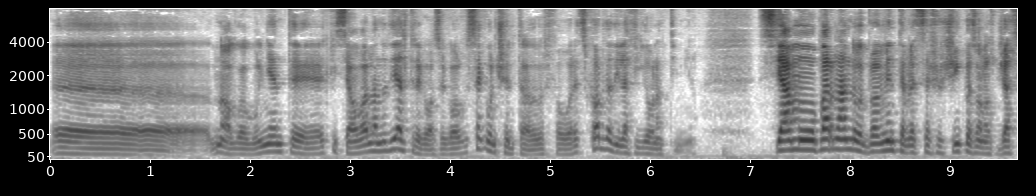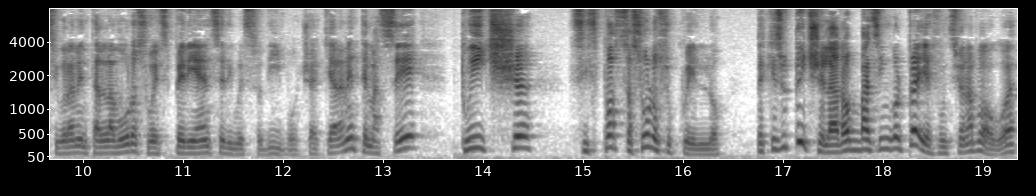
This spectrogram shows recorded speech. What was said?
Uh, no, Gogo, niente. Qui stiamo parlando di altre cose. Gogo. Stai concentrato, per favore. Scordati la figa un attimino. Stiamo parlando che probabilmente PlayStation 5 sono già sicuramente al lavoro su esperienze di questo tipo. Cioè, chiaramente, ma se Twitch si sposta solo su quello. Perché su Twitch la roba single player funziona poco, eh.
